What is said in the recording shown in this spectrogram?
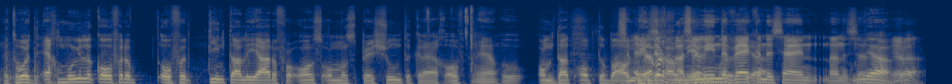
Het wordt echt moeilijk over, een- over tientallen jaren voor ons... om ons pensioen te krijgen. Of Ja. om dat op te Als bouwen. er Mensen minder, gaan als er minder ja. werkende zijn, dan is het... Ja. Ja.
